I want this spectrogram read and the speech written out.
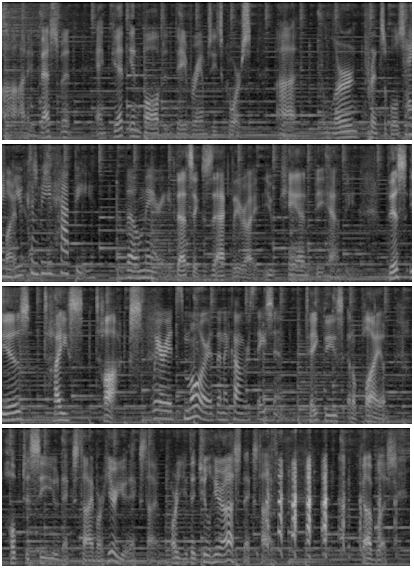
on investment, and get involved in Dave Ramsey's course. Uh, learn principles of And finances. you can be happy though married. That's exactly right. You can be happy. This is Tice Talks. Where it's more than a conversation. Take these and apply them. Hope to see you next time or hear you next time or you, that you'll hear us next time. God bless you.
